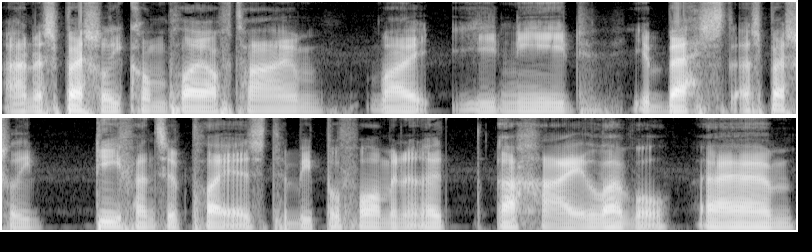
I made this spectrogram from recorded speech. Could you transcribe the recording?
and especially come playoff time, like you need your best, especially defensive players, to be performing at a, a high level. Um,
